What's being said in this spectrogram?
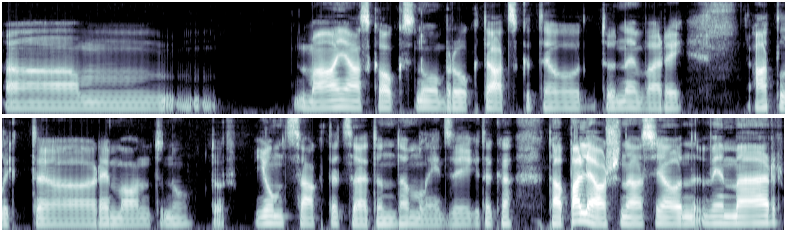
um, mājās kaut kas nobrūk tāds, ka tev tu nevari atlikt uh, remontu, nu, tur jumts sāk tecēt un tam līdzīgi. Tā, tā paļaušanās jau vienmēr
